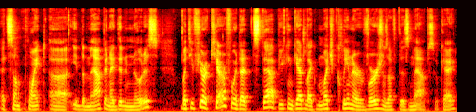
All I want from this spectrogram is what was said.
at some point uh, in the map and I didn't notice. But if you're careful with that step, you can get like much cleaner versions of these maps, okay?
